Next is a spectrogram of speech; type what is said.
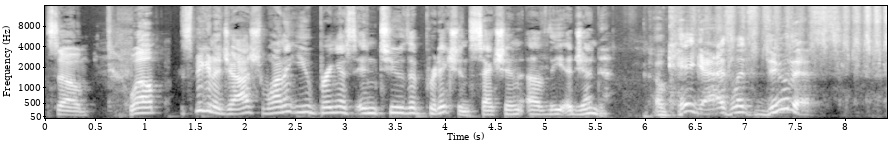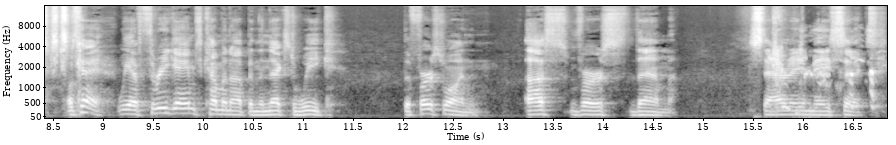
So, well, speaking of Josh, why don't you bring us into the prediction section of the agenda? Okay, guys, let's do this. Okay, we have three games coming up in the next week. The first one, us versus them, Saturday, May 6th.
